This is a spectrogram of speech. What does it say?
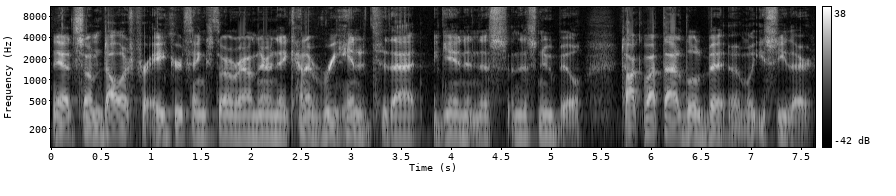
they had some dollars per acre things thrown around there, and they kind of rehinted to that again in this in this new bill. Talk about that a little bit and what you see there.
